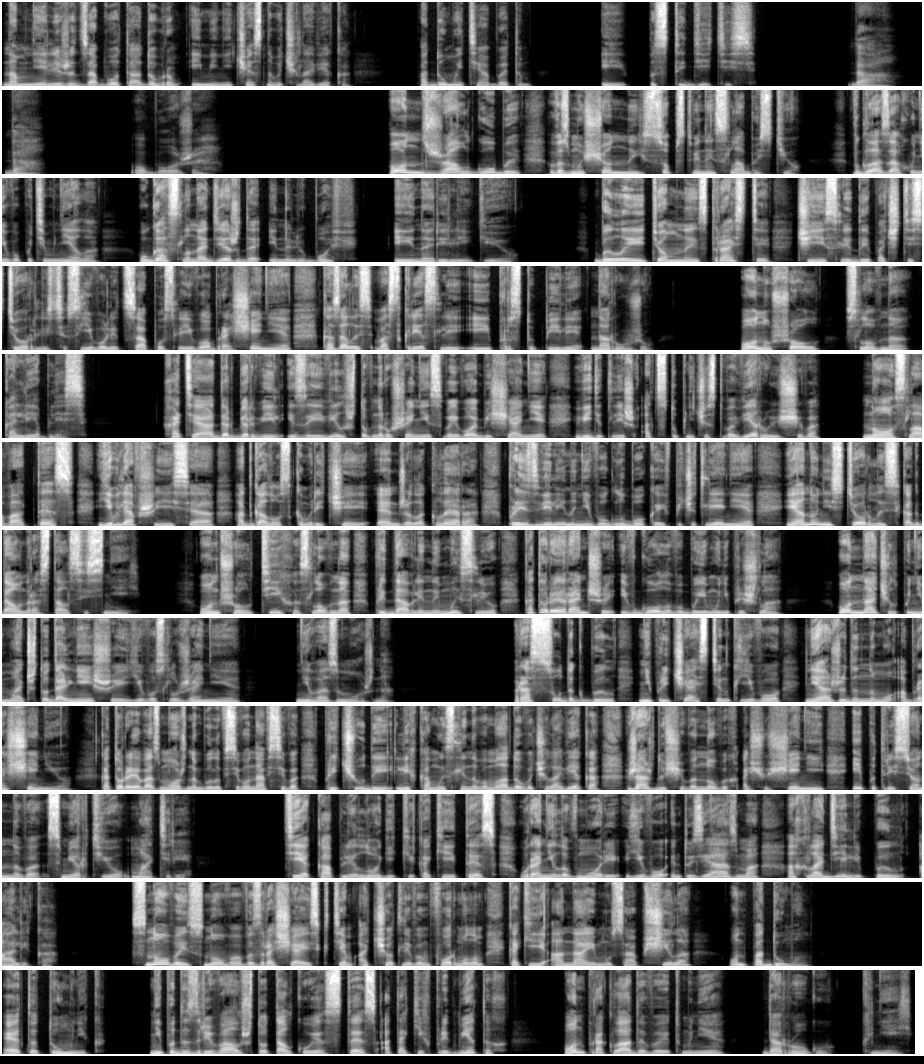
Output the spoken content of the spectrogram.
На мне лежит забота о добром имени честного человека. Подумайте об этом и постыдитесь. Да, да. О, Боже. Он сжал губы, возмущенный собственной слабостью. В глазах у него потемнело, угасла надежда и на любовь, и на религию. Былые темные страсти, чьи следы почти стерлись с его лица после его обращения, казалось, воскресли и проступили наружу. Он ушел, словно колеблясь. Хотя Дербервиль и заявил, что в нарушении своего обещания видит лишь отступничество верующего, но слова Тесс, являвшиеся отголоском речей Энджела Клэра, произвели на него глубокое впечатление, и оно не стерлось, когда он расстался с ней. Он шел тихо, словно придавленный мыслью, которая раньше и в голову бы ему не пришла. Он начал понимать, что дальнейшее его служение невозможно. Рассудок был непричастен к его неожиданному обращению, которое, возможно, было всего-навсего причудой легкомысленного молодого человека, жаждущего новых ощущений и потрясенного смертью матери. Те капли логики, какие Тесс уронила в море его энтузиазма, охладили пыл Алика. Снова и снова, возвращаясь к тем отчетливым формулам, какие она ему сообщила, — он подумал. Этот умник не подозревал, что, толкуя с Тесс о таких предметах, он прокладывает мне дорогу к ней.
